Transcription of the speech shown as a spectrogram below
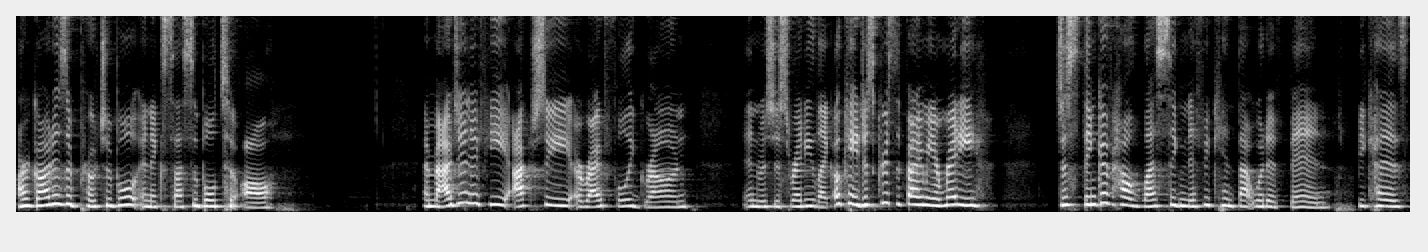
our God is approachable and accessible to all. Imagine if he actually arrived fully grown and was just ready, like, okay, just crucify me, I'm ready. Just think of how less significant that would have been because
